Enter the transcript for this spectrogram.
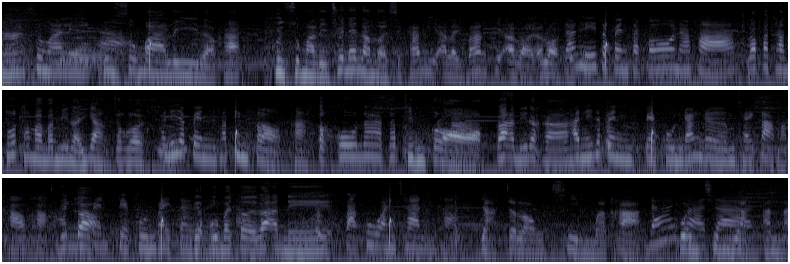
คะ สุมาลีค่ะ คุณสุมาลีเหรอคะ คุณสุมาลีช่วยแนะนำหน่อยสิคะมีอะไรบ้างที่อร่อยอร่อยด้านนี้จะเป็นตะโก้นะคะแล้วประทานโทษทำไมมันมีหลายอย่างจังเลยอันนี้จะเป็นทับทิมกรอบค่ะ ตะโก้หน้าทับทิมกรอบแล้วอันนี้นะคะ อันนี้จะเป็นเปียกปูนดั้งเดิมใช้กากมะพร้าวค่ะนี่อันก็นี้เป็นเปียกปูนใบเตยเบียร์พูนใบเตยค่ะแล้วอันนี้ สาคูอัญชันค่ะ อยากจะลองชิมอะค่ะ ได้ค่ะควรชิมอาจารย์ อย่างอันไหน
